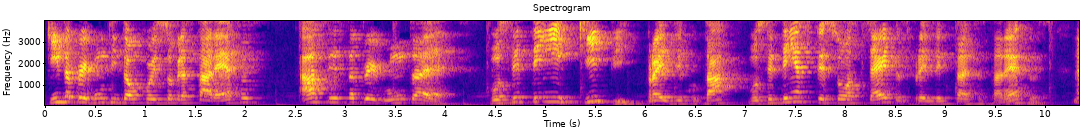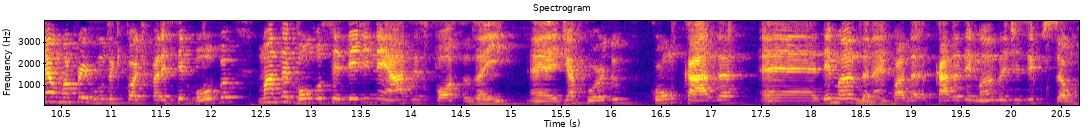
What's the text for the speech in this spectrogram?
Quinta pergunta então foi sobre as tarefas. A sexta pergunta é: você tem equipe para executar? Você tem as pessoas certas para executar essas tarefas? É uma pergunta que pode parecer boba, mas é bom você delinear as respostas aí é, de acordo com cada é, demanda, né? Cada, cada demanda de execução.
